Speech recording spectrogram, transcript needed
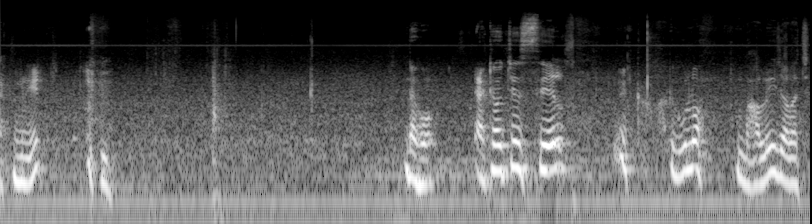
এক মিনিট। দেখো, একটা হচ্ছে সেল কালারগুলো ভালোই জ্বালাচ্ছে,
